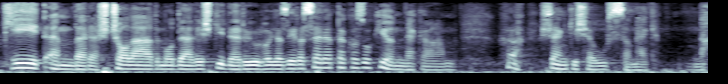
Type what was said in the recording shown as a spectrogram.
két emberes családmodell, és kiderül, hogy azért a szerepek azok jönnek ám. Ha, senki se ússza meg. Na,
